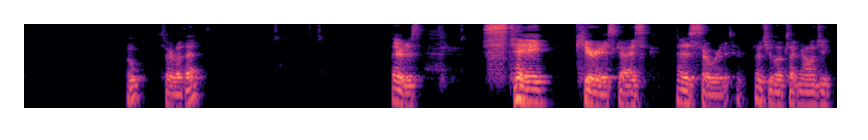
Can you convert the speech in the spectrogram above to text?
Oh, sorry about that. There it is. Stay curious, guys. That is so weird. Don't you love technology?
